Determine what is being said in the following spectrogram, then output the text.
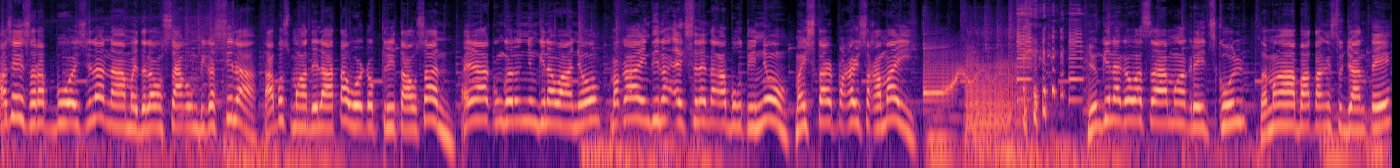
Kasi sarap buhay sila na may dalawang sakong bigas sila. Tapos mga dilata worth of 3,000. Kaya kung ganun yung ginawa nyo, baka hindi lang excellent ang abutin nyo. May star pa kayo sa kamay. Yung ginagawa sa mga grade school, sa mga batang estudyante,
